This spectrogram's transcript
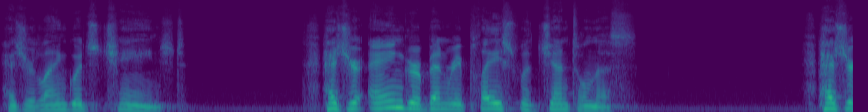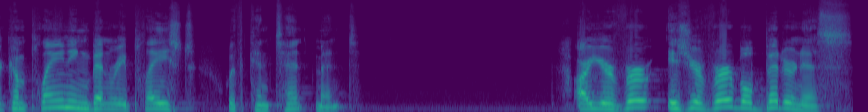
Has your language changed? Has your anger been replaced with gentleness? Has your complaining been replaced with contentment? Are your ver- is your verbal bitterness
